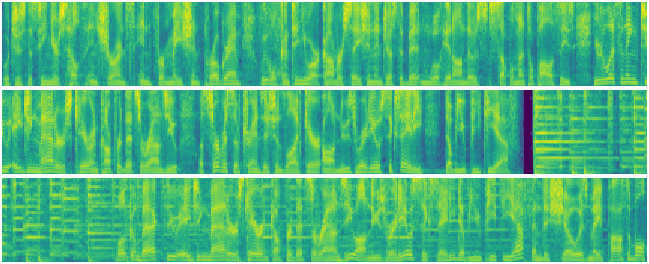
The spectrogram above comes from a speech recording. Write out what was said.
which is the Seniors Health Insurance Information Program. We will continue our conversation in just a bit, and we'll hit on those supplemental policies. You're listening to Aging Matters, care and comfort that surrounds you, a service of Transitions Life Care on News Radio 680 WPTF. Welcome back to Aging Matters, care and comfort that surrounds you on News Radio 680 WPTF. And this show is made possible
